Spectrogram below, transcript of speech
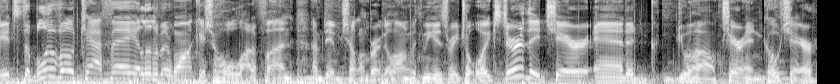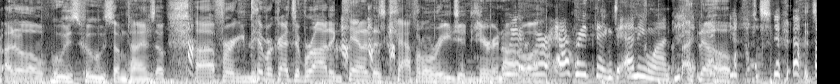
It's the Blue Vote Cafe, a little bit wonkish, a whole lot of fun. I'm David Schellenberg. Along with me is Rachel Oikster, the chair and a, well, chair and co-chair. I don't know who's who sometimes. So uh, for Democrats abroad in Canada's capital region here in We're, Ottawa. we're everything to anyone. I know. It's, it's,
